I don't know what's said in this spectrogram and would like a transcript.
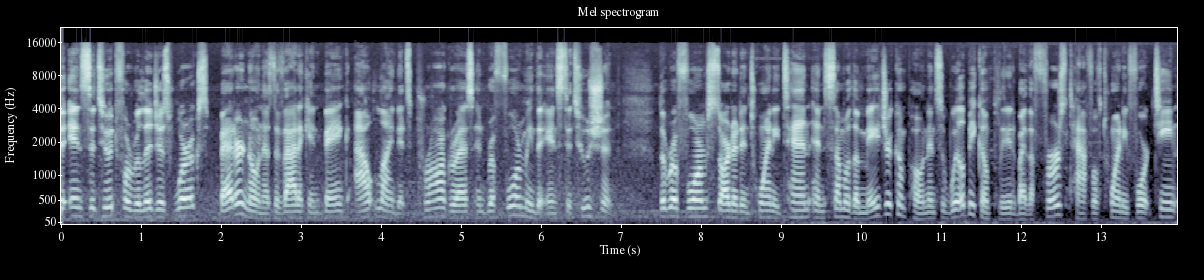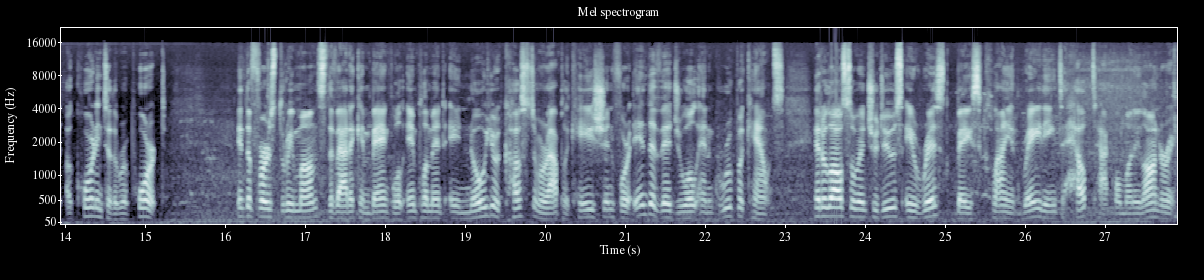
The Institute for Religious Works, better known as the Vatican Bank, outlined its progress in reforming the institution. The reform started in 2010 and some of the major components will be completed by the first half of 2014, according to the report. In the first three months, the Vatican Bank will implement a Know Your Customer application for individual and group accounts. It'll also introduce a risk-based client rating to help tackle money laundering.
